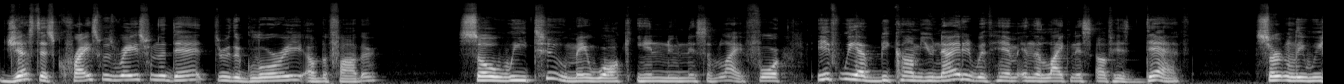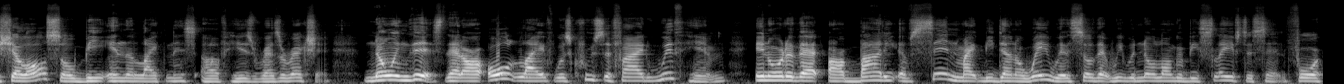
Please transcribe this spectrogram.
just as Christ was raised from the dead through the glory of the Father, so we too may walk in newness of life. For if we have become united with him in the likeness of his death, certainly we shall also be in the likeness of his resurrection. Knowing this, that our old life was crucified with him in order that our body of sin might be done away with, so that we would no longer be slaves to sin. For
